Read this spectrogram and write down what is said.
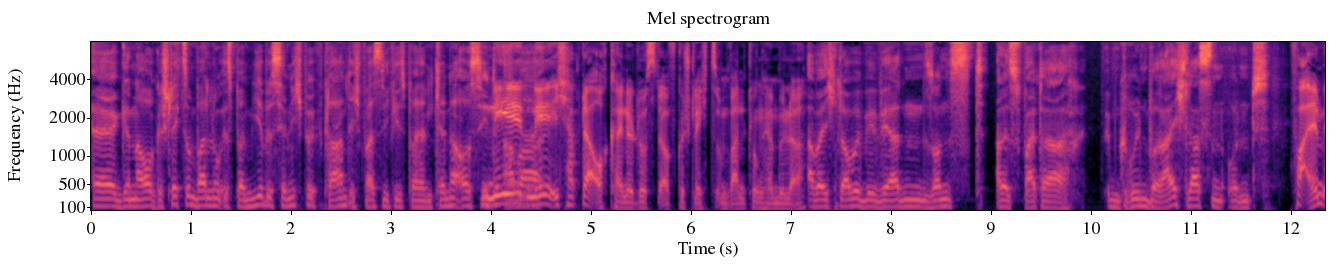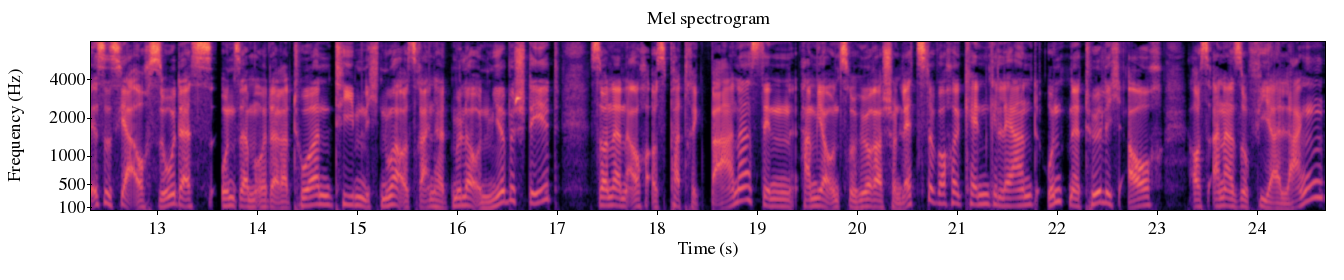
Äh, genau, Geschlechtsumwandlung ist bei mir bisher nicht geplant. Ich weiß nicht, wie es bei Herrn Klenner aussieht. Nee, nee, ich habe da auch keine Lust auf Geschlechtsumwandlung, Herr Müller. Aber ich glaube, wir werden sonst alles weiter im grünen Bereich lassen und vor allem ist es ja auch so, dass unser Moderatorenteam nicht nur aus Reinhard Müller und mir besteht, sondern auch aus Patrick Barners, den haben ja unsere Hörer schon letzte Woche kennengelernt und natürlich auch aus Anna-Sophia Lang,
